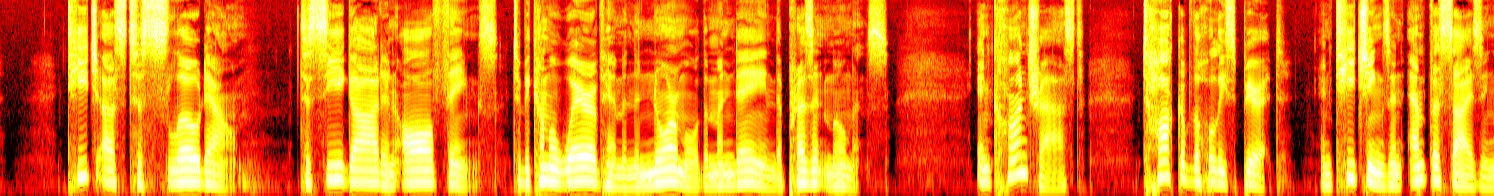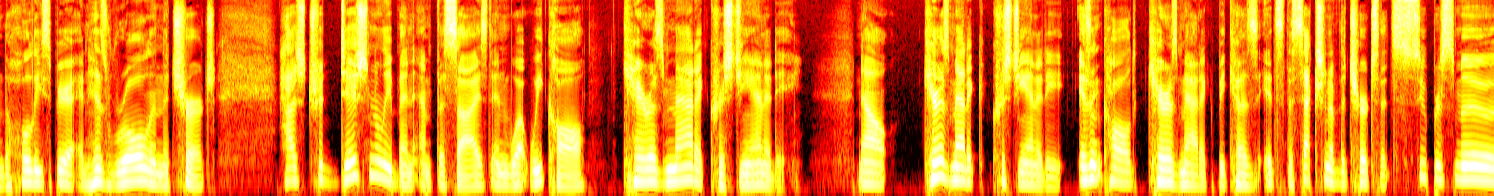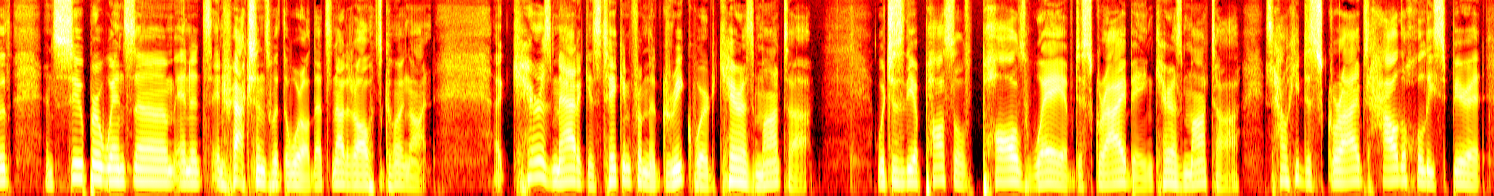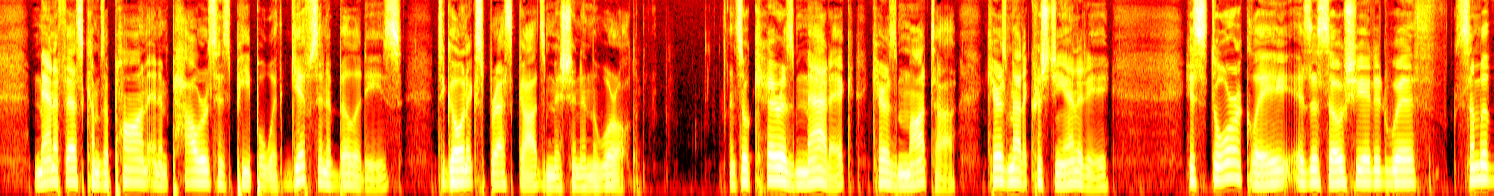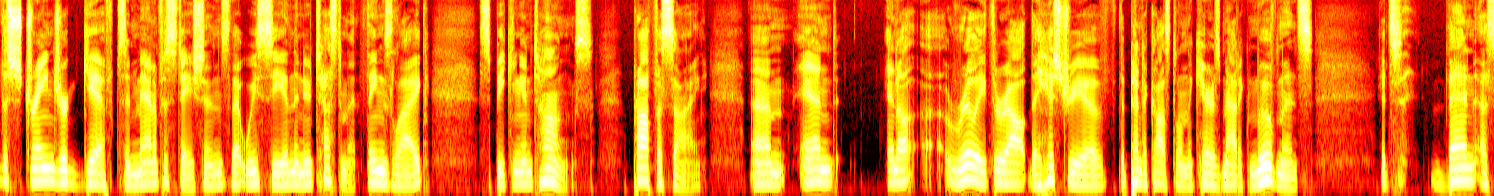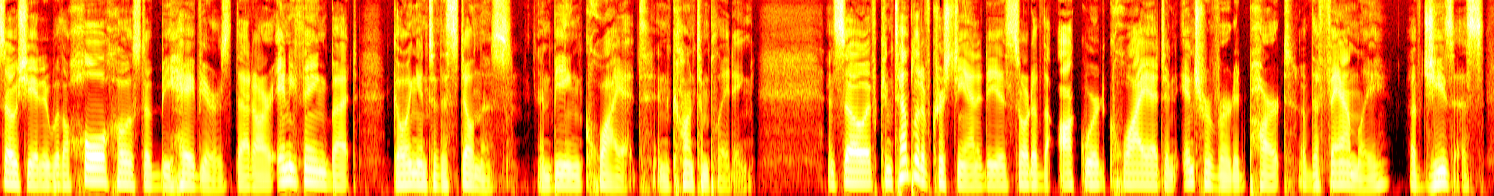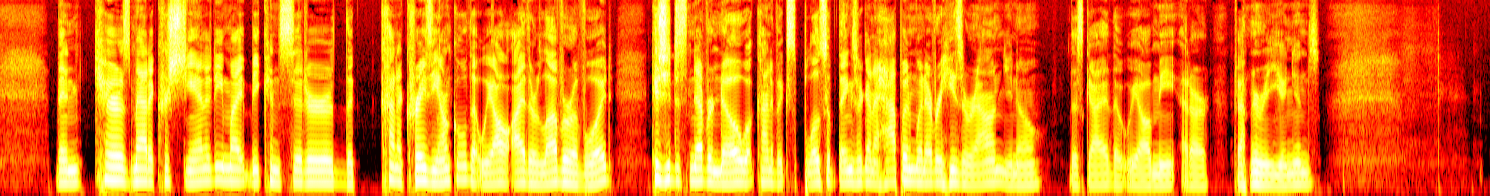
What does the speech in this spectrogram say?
teach us to slow down, to see God in all things, to become aware of Him in the normal, the mundane, the present moments. In contrast, talk of the Holy Spirit and teachings and emphasizing the Holy Spirit and His role in the church has traditionally been emphasized in what we call charismatic Christianity. Now, charismatic Christianity isn't called charismatic because it's the section of the church that's super smooth and super winsome in its interactions with the world. That's not at all what's going on. Uh, charismatic is taken from the Greek word charismata, which is the apostle Paul's way of describing charismata, is how he describes how the Holy Spirit manifests, comes upon, and empowers his people with gifts and abilities to go and express God's mission in the world. And so, charismatic, charismata, charismatic Christianity historically is associated with some of the stranger gifts and manifestations that we see in the New Testament. Things like speaking in tongues, prophesying, um, and and uh, really throughout the history of the Pentecostal and the charismatic movements, it's been associated with a whole host of behaviors that are anything but going into the stillness and being quiet and contemplating. And so, if contemplative Christianity is sort of the awkward, quiet, and introverted part of the family of Jesus, then charismatic Christianity might be considered the kind of crazy uncle that we all either love or avoid because you just never know what kind of explosive things are going to happen whenever he's around. You know, this guy that we all meet at our family reunions.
